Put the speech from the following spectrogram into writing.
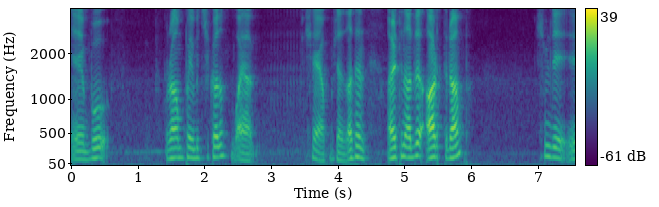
E, bu rampayı bir çıkalım. Baya şey yapmışlar. Zaten haritanın adı Art Ramp. Şimdi e,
